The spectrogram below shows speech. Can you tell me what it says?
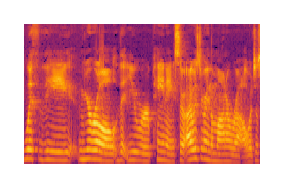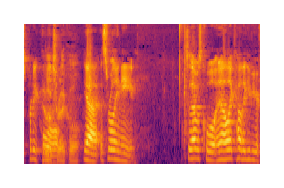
with the mural that you were painting. So I was doing the monorail, which is pretty cool. It looks really cool. Yeah, it's really neat. So that was cool, and I like how they give you. A,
